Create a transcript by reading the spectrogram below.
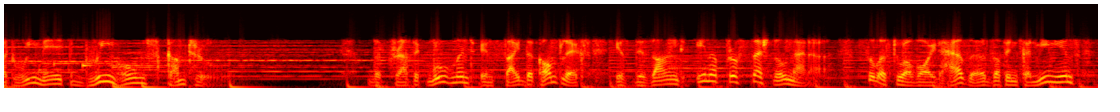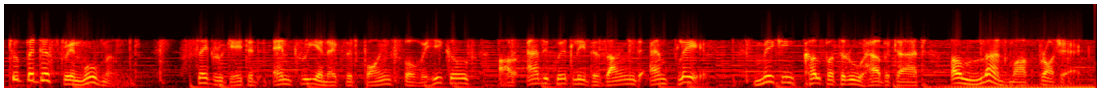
but we make dream homes come true. The traffic movement inside the complex is designed in a professional manner so as to avoid hazards of inconvenience to pedestrian movement. Segregated entry and exit points for vehicles are adequately designed and placed, making Kalpataru Habitat a landmark project.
